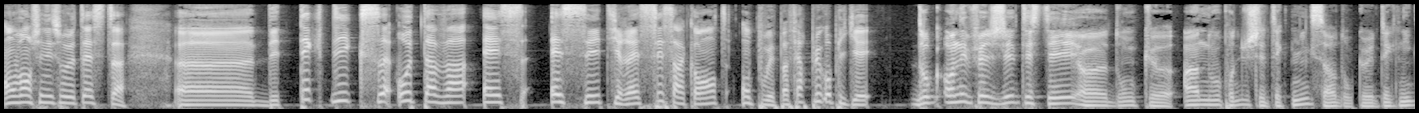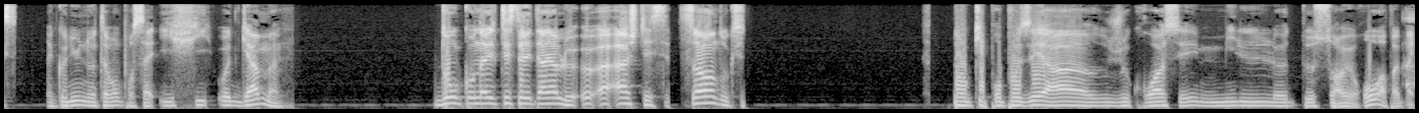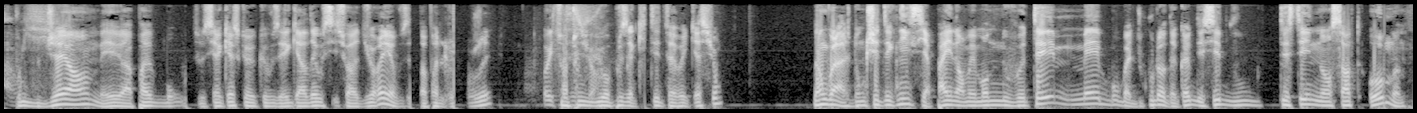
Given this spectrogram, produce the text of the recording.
on va enchaîner sur le test euh, des Technics Ottawa SSC-C50. On pouvait pas faire plus compliqué. Donc en effet, j'ai testé euh, donc euh, un nouveau produit chez Technics. Hein, donc Technics est connu notamment pour sa hi-fi haut de gamme. Donc on avait testé derrière le E EAH T700. Donc c'est donc qui est proposé à, euh, je crois, c'est 1200 euros. Après, pas tout le budget, hein, mais après, bon, c'est aussi un casque que, que vous avez gardé aussi sur la durée. hein, vous n'êtes pas prêt de le changer. Oui, Surtout vu en plus la qualité de fabrication. Donc voilà, donc chez Technics, il n'y a pas énormément de nouveautés, mais bon bah du coup là on a quand même décidé de vous tester une enceinte Home.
